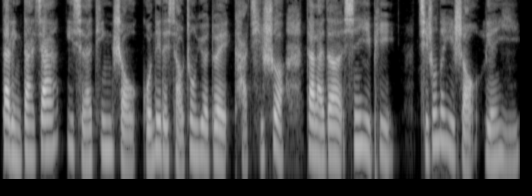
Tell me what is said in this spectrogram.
带领大家一起来听一首国内的小众乐队卡奇社带来的新 EP，其中的一首《涟漪》。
